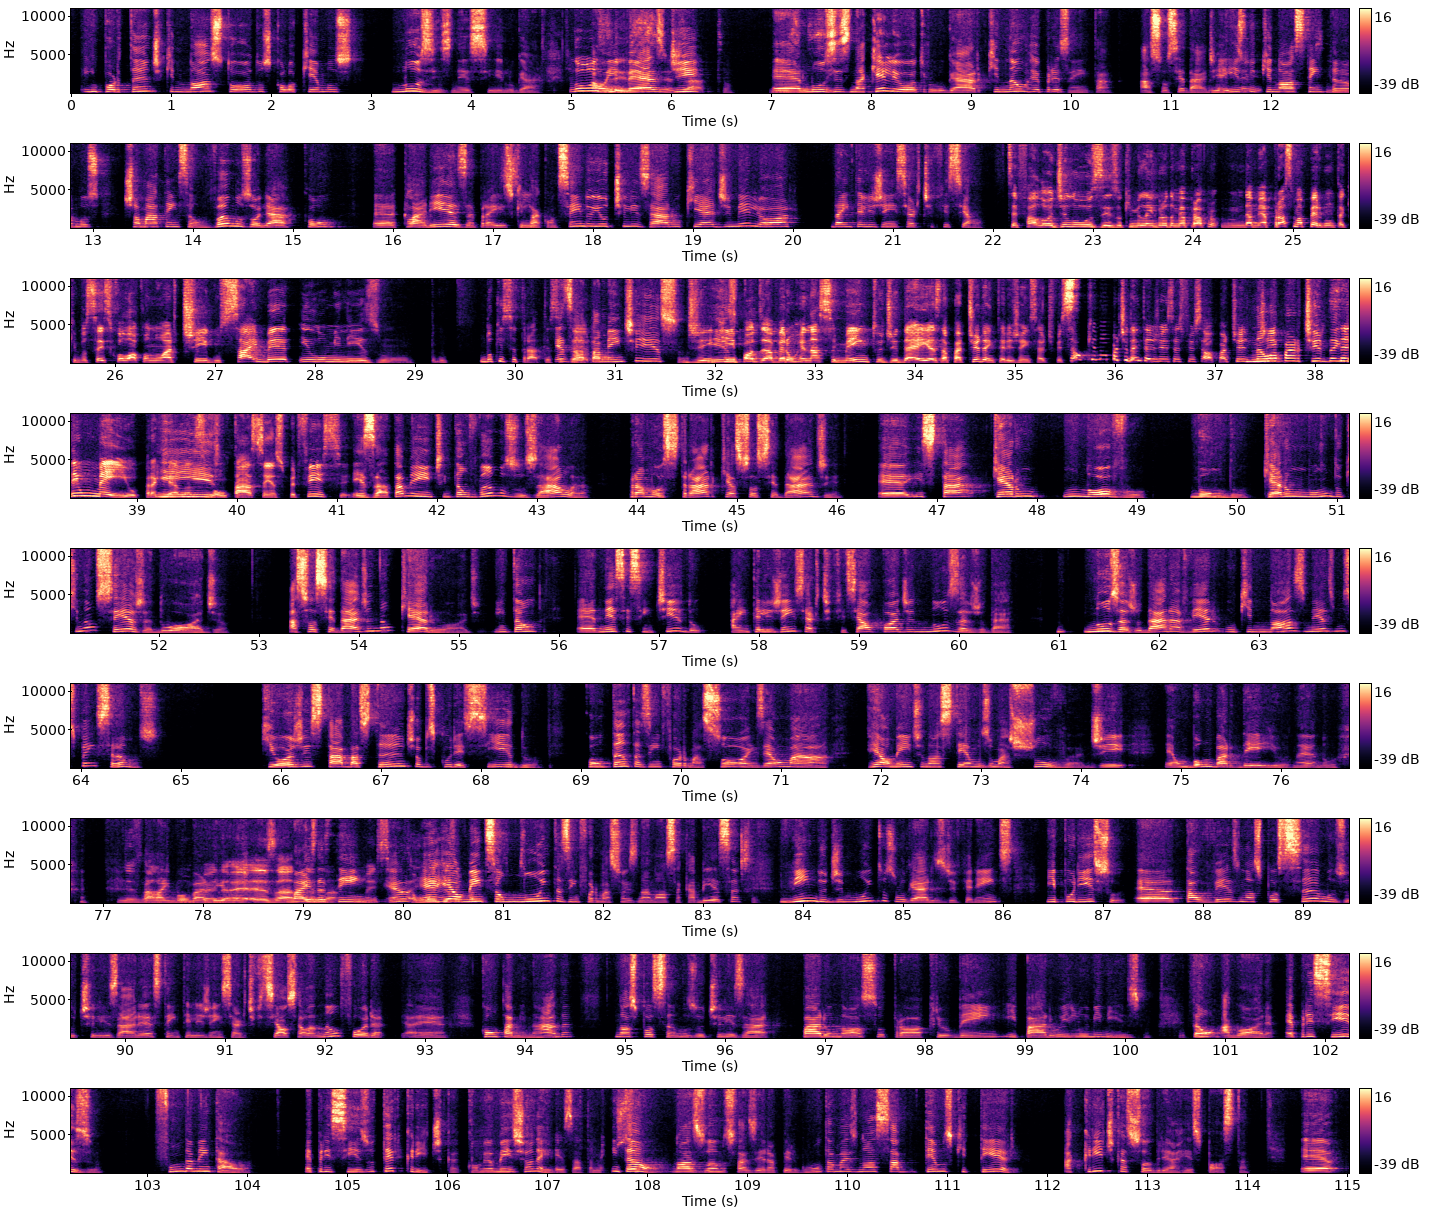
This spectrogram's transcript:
importante que nós todos coloquemos luzes nesse lugar. Luzes, ao invés de exato é, luzes naquele outro lugar que não representa a sociedade. É isso que nós tentamos sim. chamar a atenção. Vamos olhar com é, clareza para isso sim. que está acontecendo e utilizar o que é de melhor da inteligência artificial. Você falou de luzes, o que me lembrou da minha, própria, da minha próxima pergunta que vocês colocam no artigo, cyber-iluminismo do que se trata esse Exatamente termo? isso. De isso. que pode haver um renascimento de ideias a partir da inteligência artificial, que não a partir da inteligência artificial, a partir não de... a partir da seria um meio para que isso. elas voltassem à superfície. Exatamente. Então vamos usá-la para mostrar que a sociedade é, está quer um, um novo mundo, quer um mundo que não seja do ódio. A sociedade não quer o ódio. Então, é, nesse sentido, a inteligência artificial pode nos ajudar, nos ajudar a ver o que nós mesmos pensamos, que hoje está bastante obscurecido, com tantas informações, é uma realmente nós temos uma chuva de é um bombardeio, né, no, Exato, falar em bombardeio. É, exato, mas exato, assim, mas, sim, é, é realmente são muitas informações na nossa cabeça, sim. vindo de muitos lugares diferentes e por isso, é, talvez nós possamos utilizar esta inteligência artificial, se ela não for é, contaminada, nós possamos utilizar para o nosso próprio bem e para o iluminismo. Então, agora, é preciso, fundamental, é preciso ter crítica, como eu mencionei. Exatamente. Então, nós vamos fazer a pergunta, mas nós temos que ter a crítica sobre a resposta. É,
